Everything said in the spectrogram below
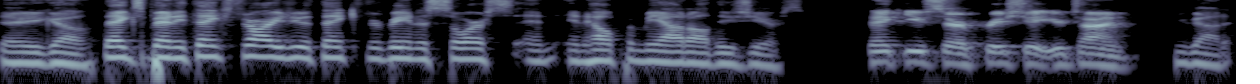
There you go. Thanks, Benny. Thanks for all you do. Thank you for being a source and, and helping me out all these years. Thank you, sir. Appreciate your time. You got it.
